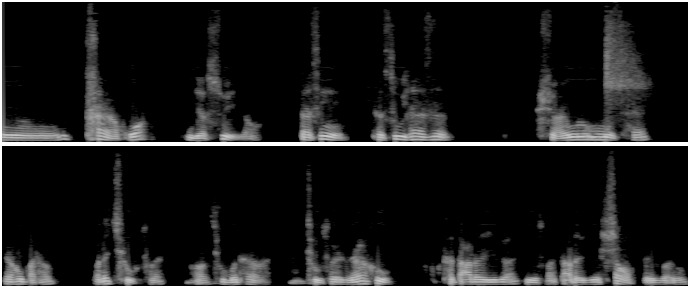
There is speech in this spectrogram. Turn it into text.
嗯，炭火也属于阳，但是呢，它首先是选用了木材，然后把它把它抽出来。啊，抽木炭抽出来，然后它达到一个，就是说达到一个相辅的作用。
